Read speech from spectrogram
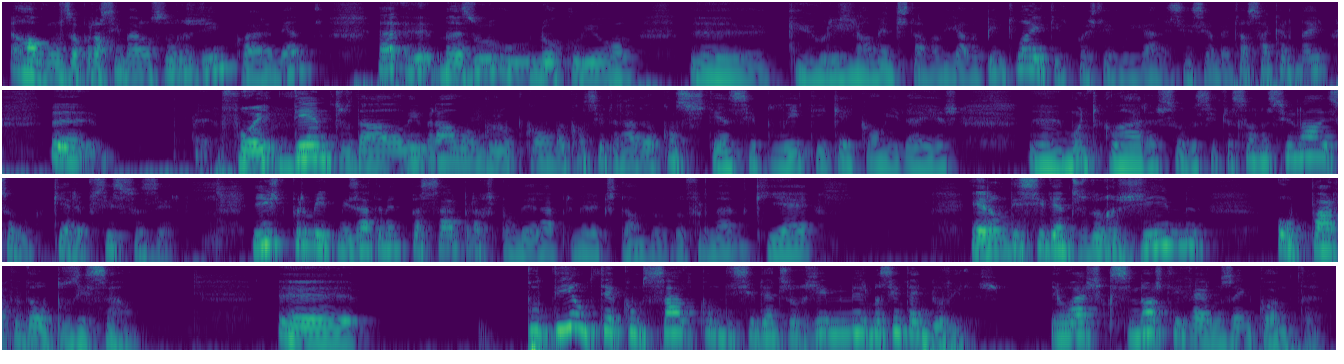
alguns aproximaram-se do regime, claramente, ah, mas o, o núcleo eh, que originalmente estava ligado a Pinto Leite e depois esteve ligado essencialmente ao Sá Carneiro, eh, foi dentro da ala liberal um grupo com uma considerável consistência política e com ideias eh, muito claras sobre a situação nacional e sobre o que era preciso fazer. E isto permite-me exatamente passar para responder à primeira questão do, do Fernando, que é eram dissidentes do regime ou parte da oposição? Uh, podiam ter começado como dissidentes do regime, mesmo assim tenho dúvidas. Eu acho que se nós tivermos em conta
